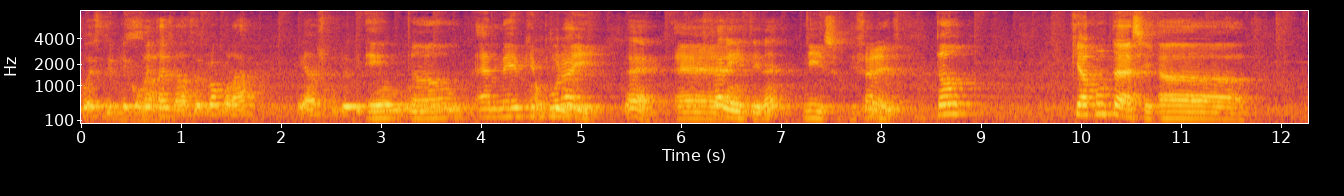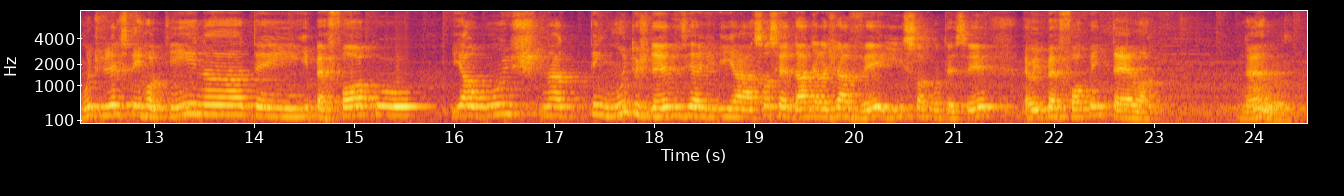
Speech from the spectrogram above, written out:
com esse tipo de comentário que ela foi procurar. E ela descobriu que tem Então, um, é meio que por aí. É, é, diferente, né? Isso, diferente. Então, o que acontece? Uh, muitos deles têm rotina, têm hiperfoco, e alguns, na, tem muitos deles e a, e a, sociedade ela já vê isso acontecer, é o hiperfoco em tela. Né? Uhum.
